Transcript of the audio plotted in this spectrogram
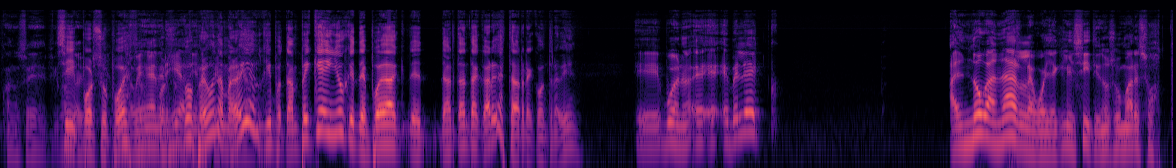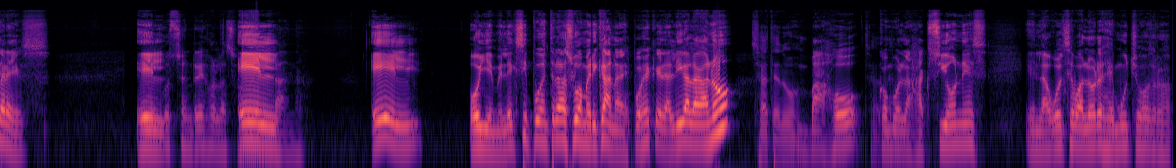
cuando se... Sí, cuando- por supuesto. cuando venga por energía, supuesto, pero es una maravilla. Un equipo tan pequeño que te pueda eh, dar tanta carga está recontra bien. Eh, bueno, eh, eh, Emelec, al no ganar la Guayaquil City, no sumar esos tres, él, Puso en riesgo la Él- Sudamericana. él Oye, Melec sí puede entrar a Sudamericana después de que la liga la ganó, Se atenuó. bajó Se como las acciones en la bolsa de valores de muchos otros.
